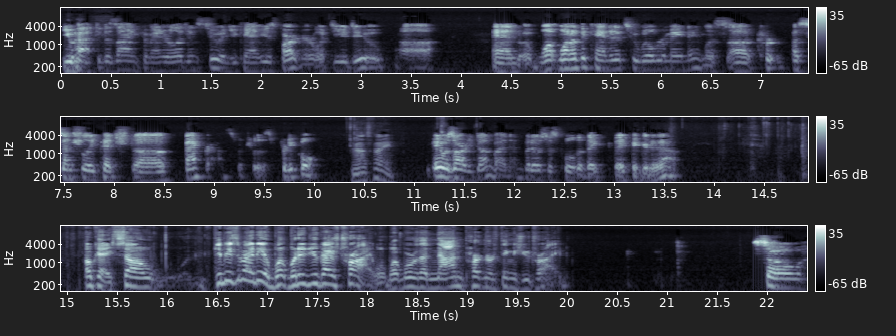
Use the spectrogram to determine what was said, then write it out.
you have to design Commander Legends 2 and you can't use partner. What do you do? Uh, and one, one of the candidates who will remain nameless uh, essentially pitched uh, backgrounds, which was pretty cool. That's funny. It was already done by them, but it was just cool that they, they figured it out. Okay, so give me some idea. What, what did you guys try? What, what were the non partner things you tried? So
